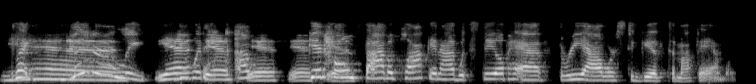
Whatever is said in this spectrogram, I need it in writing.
Like, Literally, Yes, would- yes, I- yes, yes. get yes. home five o'clock and I would still have three hours to give to my family.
